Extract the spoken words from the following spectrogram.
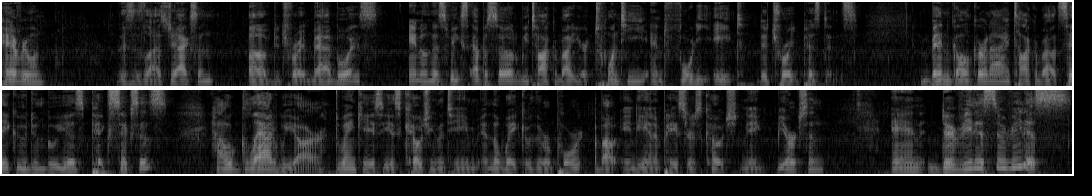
Hey everyone, this is Laz Jackson of Detroit Bad Boys, and on this week's episode, we talk about your 20 and 48 Detroit Pistons. Ben Gulker and I talk about Sekou Doumbouya's pick sixes, how glad we are Dwane Casey is coaching the team in the wake of the report about Indiana Pacers coach Nick Bjorkgren, and Deividas Sirvydis,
